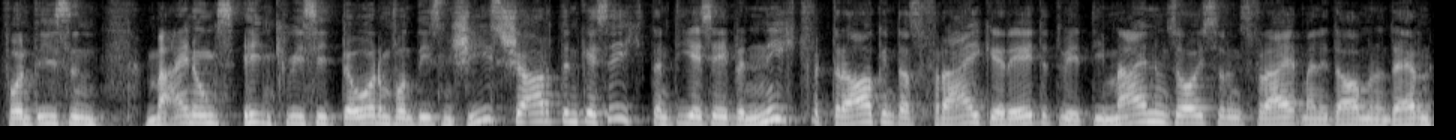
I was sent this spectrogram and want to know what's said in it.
von diesen Meinungsinquisitoren, von diesen Schießschartengesichtern, die es eben nicht vertragen, dass frei geredet wird. Die Meinungsäußerungsfreiheit, meine Damen und Herren,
